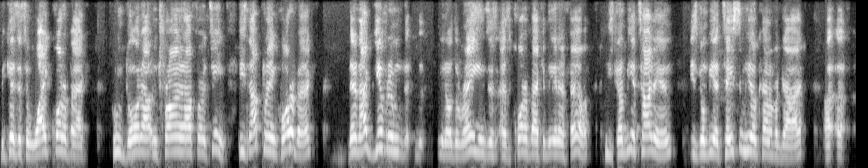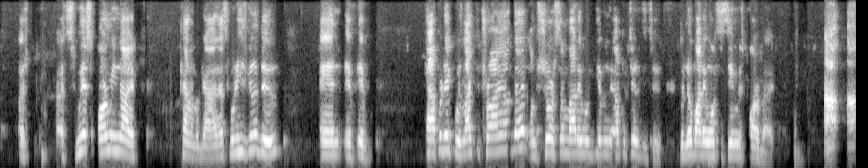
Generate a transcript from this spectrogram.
because it's a white quarterback who's going out and trying it out for a team. He's not playing quarterback. They're not giving him, the, you know, the reins as, as quarterback in the NFL. He's going to be a tight end. He's going to be a Taysom Hill kind of a guy, a, a, a, a Swiss Army knife kind of a guy. That's what he's going to do. And if if Kaepernick would like to try out that, I'm sure somebody would give him the opportunity to. But nobody wants to see him as quarterback. I, I,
